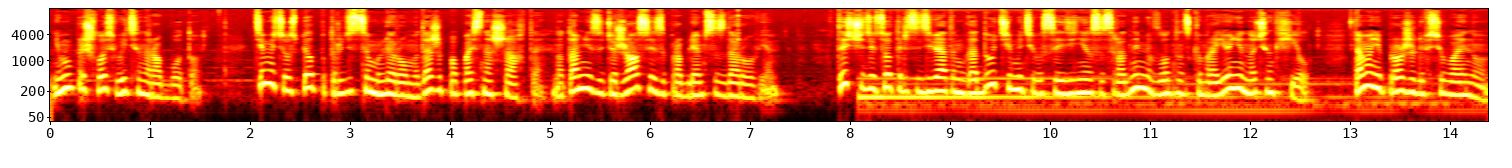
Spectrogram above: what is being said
Ему пришлось выйти на работу. Тимати успел потрудиться маляром и даже попасть на шахты, но там не задержался из-за проблем со здоровьем. В 1939 году Тимати воссоединился с родными в лондонском районе Ноттинг-Хилл. Там они прожили всю войну.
